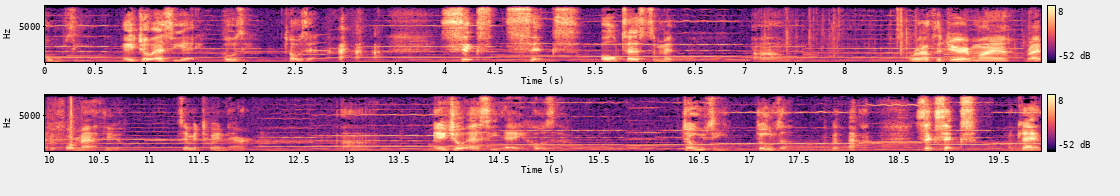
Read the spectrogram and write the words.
Hosey. H O S E A. Hosey. Hosa. 6 6. Old Testament. Um, right after Jeremiah, right before Matthew. It's in between there. Uh, H O S E A. Hosa. Josie. Josa. 6 6. Okay?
